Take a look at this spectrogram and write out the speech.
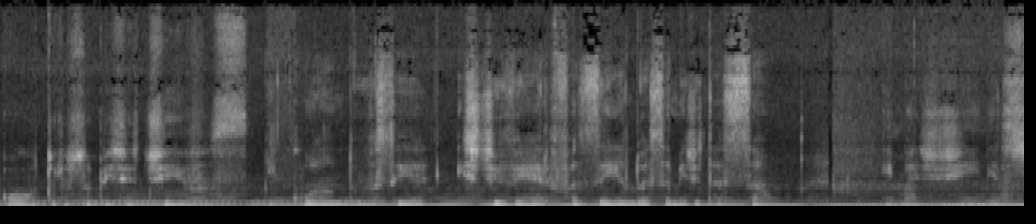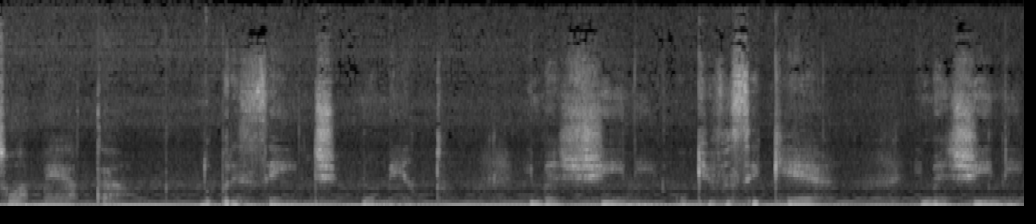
outros objetivos. E quando você estiver fazendo essa meditação, imagine a sua meta no presente momento. Imagine o que você quer. Imagine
